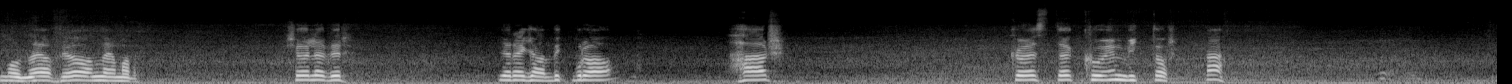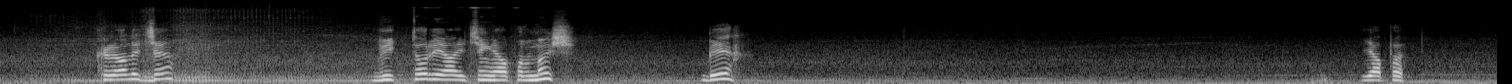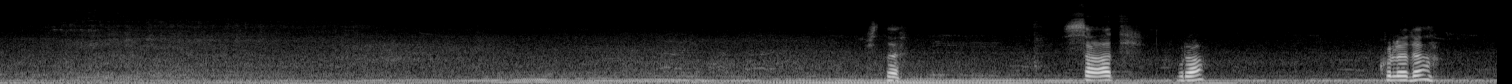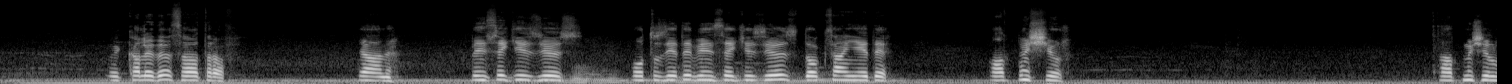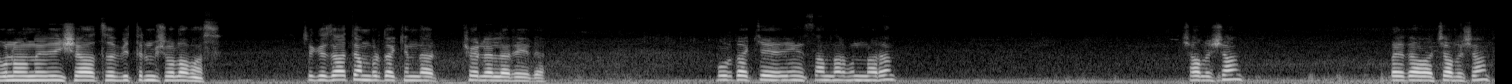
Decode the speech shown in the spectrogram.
Bu ne yapıyor anlayamadım. Şöyle bir yere geldik. Bura her Köste Queen Victor. Ha. Kraliçe Victoria için yapılmış bir yapı. İşte saat bura kulede ve kalede sağ taraf. Yani 1837 1897 60 yıl 60 yıl bunun inşaatı bitirmiş olamaz. Çünkü zaten buradakiler köleleriydi. Buradaki insanlar bunların çalışan bedava çalışan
